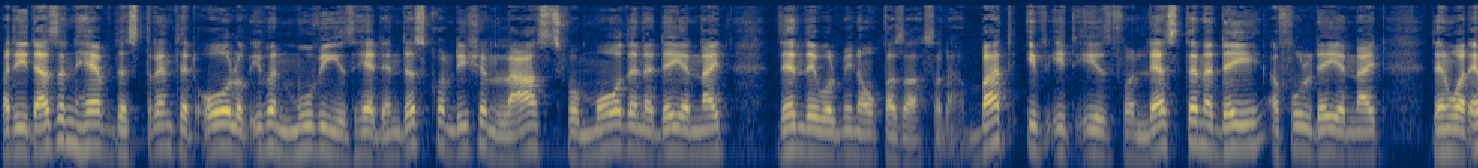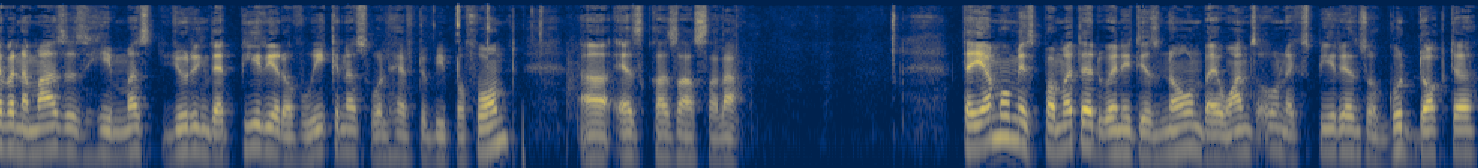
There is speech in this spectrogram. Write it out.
but he doesn't have the strength at all of even moving his head, and this condition lasts for more than a day and night, then there will be no qaza salah. But if it is for less than a day, a full day and night, then whatever namazes he must during that period of weakness will have to be performed uh, as qaza salah. Tayammum is permitted when it is known by one's own experience or good doctor.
